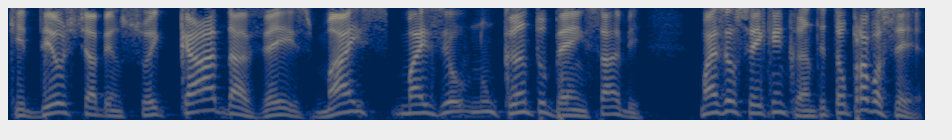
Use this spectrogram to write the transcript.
Que Deus te abençoe cada vez mais, mas eu não canto bem, sabe? Mas eu sei quem canta. Então, para você.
